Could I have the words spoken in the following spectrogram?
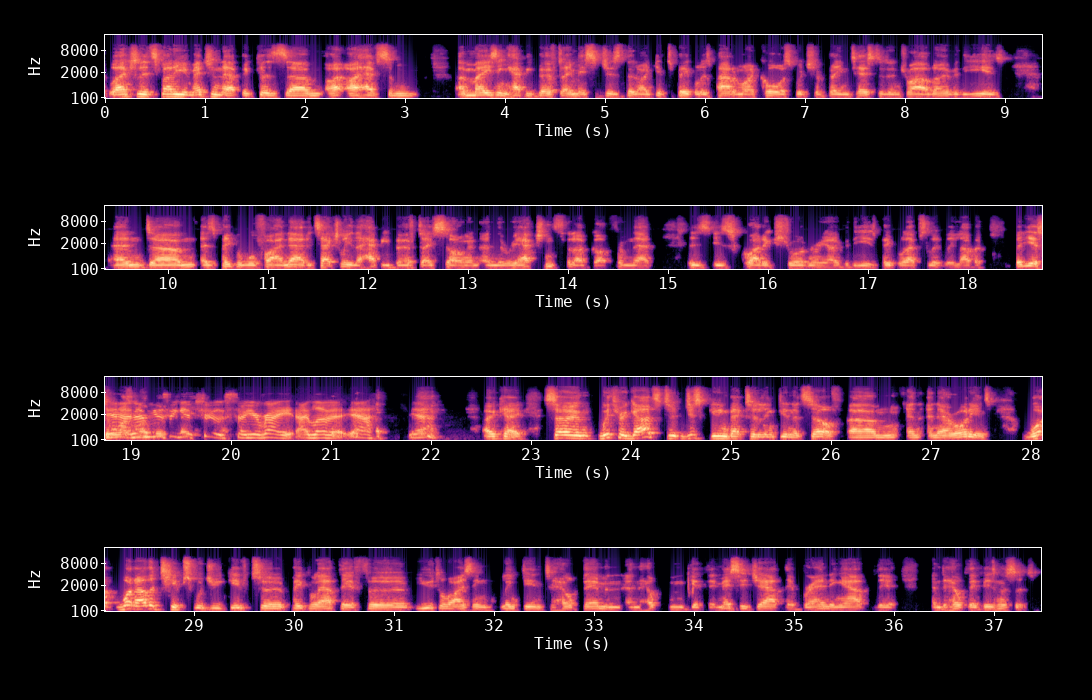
well, actually, it's funny you mentioned that because um, I, I have some amazing happy birthday messages that I give to people as part of my course, which have been tested and trialed over the years. And um, as people will find out, it's actually the happy birthday song, and, and the reactions that I've got from that is, is quite extraordinary over the years. People absolutely love it. But yes, yeah, and I'm using it too. So you're right. I love it. Yeah, yeah. Okay, so with regards to just getting back to LinkedIn itself um, and, and our audience, what, what other tips would you give to people out there for utilizing LinkedIn to help them and, and help them get their message out, their branding out, their, and to help their businesses?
